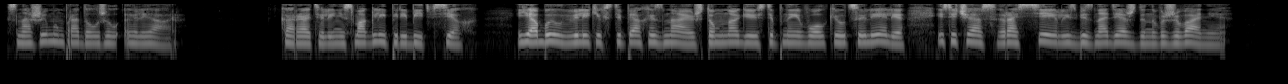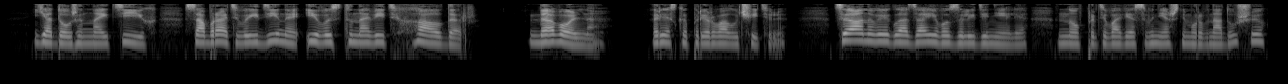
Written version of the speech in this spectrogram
С нажимом продолжил Элиар. «Каратели не смогли перебить всех. Я был в Великих Степях и знаю, что многие степные волки уцелели и сейчас рассеялись без надежды на выживание. Я должен найти их, собрать воедино и восстановить Халдер. «Довольно», — резко прервал учитель. Циановые глаза его заледенели, но в противовес внешнему равнодушию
